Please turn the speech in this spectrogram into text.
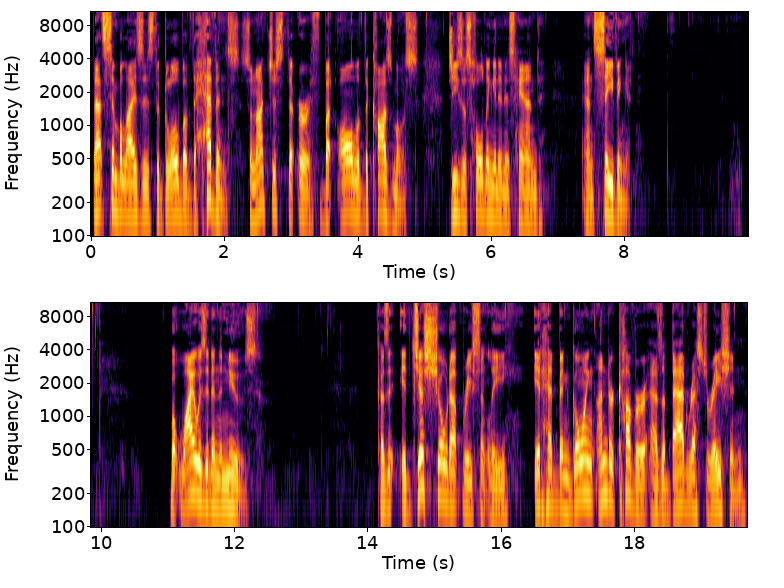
That symbolizes the globe of the heavens. So not just the earth, but all of the cosmos. Jesus holding it in his hand and saving it. But why was it in the news? Because it, it just showed up recently. It had been going undercover as a bad restoration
